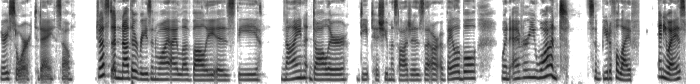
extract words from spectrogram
very sore today. So, just another reason why I love Bali is the $9 deep tissue massages that are available whenever you want. It's a beautiful life. Anyways,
